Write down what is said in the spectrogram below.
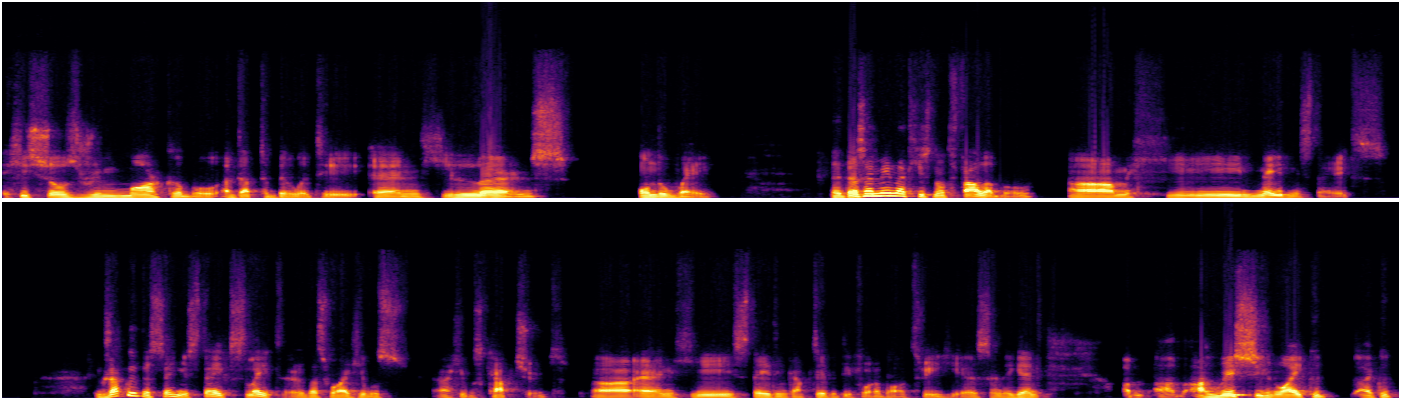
he shows remarkable adaptability and he learns on the way. That doesn't mean that he's not fallible. Um, he made mistakes, exactly the same mistakes later. That's why he was uh, he was captured uh, and he stayed in captivity for about three years. And again, um, I wish you know I could I could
